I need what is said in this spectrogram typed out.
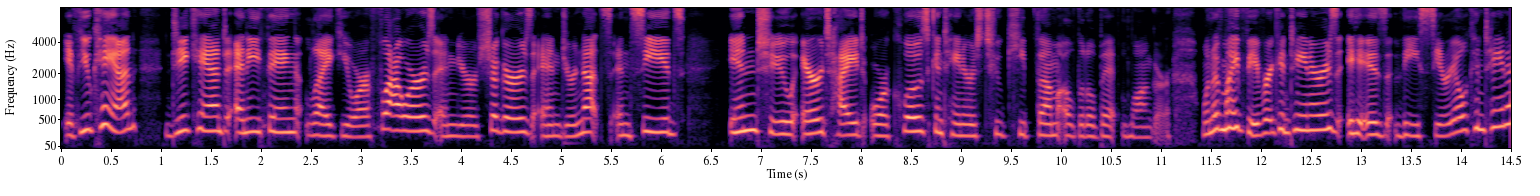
if you can, decant anything like your flours and your sugars and your nuts and seeds into airtight or closed containers to keep them a little bit longer. One of my favorite containers is the cereal container.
